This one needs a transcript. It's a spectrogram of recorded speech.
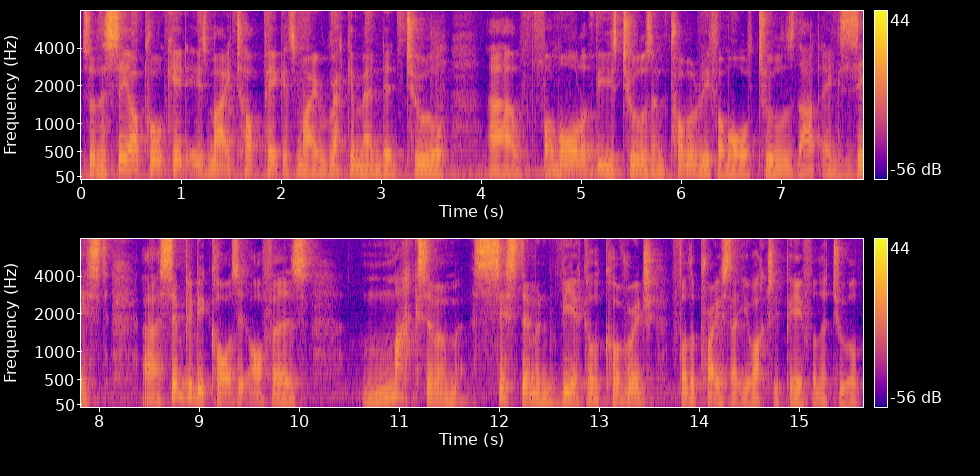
So the CR Pro kit is my top pick. It's my recommended tool uh, from all of these tools and probably from all tools that exist uh, simply because it offers maximum system and vehicle coverage for the price that you actually pay for the tool.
